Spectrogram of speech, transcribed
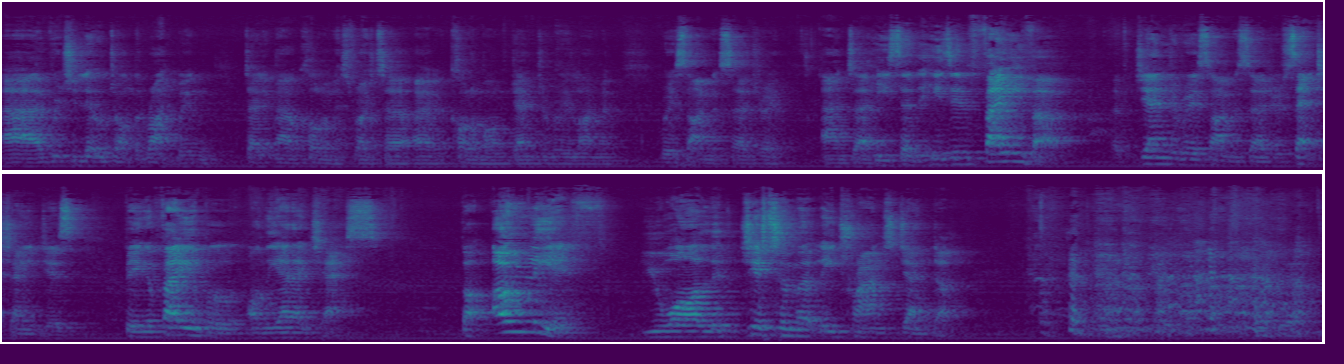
Uh, Richard Littlejohn, the right-wing Daily Mail columnist, wrote a, a column on gender realignment, reassignment surgery, and uh, he said that he's in favour of gender reassignment surgery, sex changes, being available on the NHS, but only if you are legitimately transgender.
